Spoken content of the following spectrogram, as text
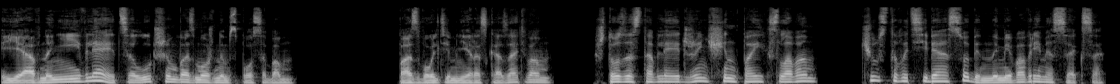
явно не является лучшим возможным способом. Позвольте мне рассказать вам, что заставляет женщин, по их словам, чувствовать себя особенными во время секса.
